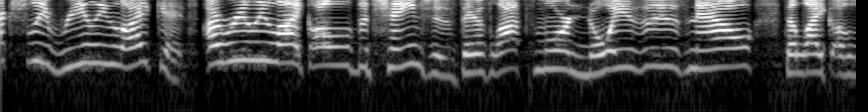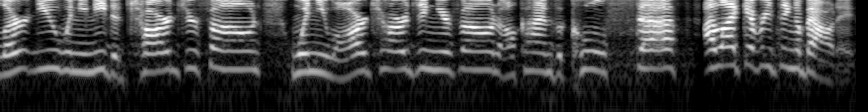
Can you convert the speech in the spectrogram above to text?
actually really like it. I really like all the changes. There's lots more noises now that like alert you when you need to charge your phone, when you are charging your phone, all kinds of cool stuff. I like everything about it.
